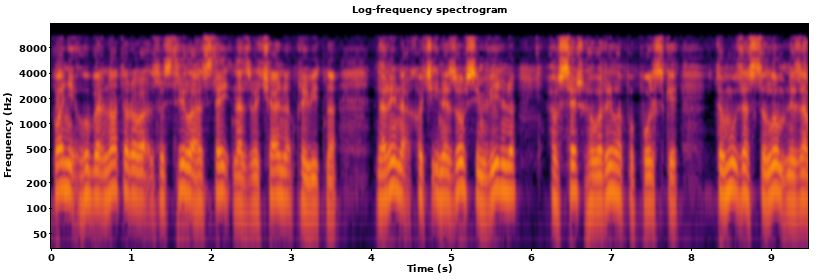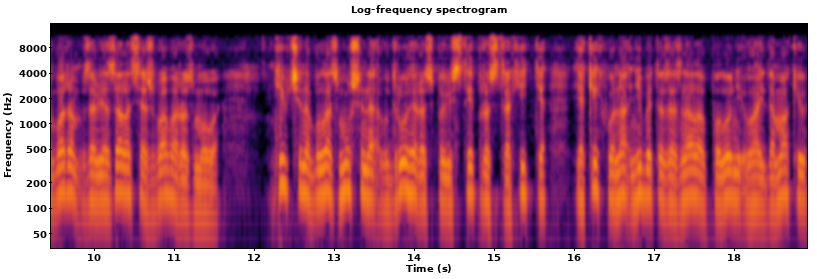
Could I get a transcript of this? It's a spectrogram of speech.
Пані губернаторова зустріла гостей надзвичайно привітно. Дарина, хоч і не зовсім вільно, а все ж говорила по-польськи, тому за столом незабаром зав'язалася жвава розмова. Дівчина була змушена вдруге розповісти про страхіття, яких вона нібито зазнала в полоні у гайдамаків,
